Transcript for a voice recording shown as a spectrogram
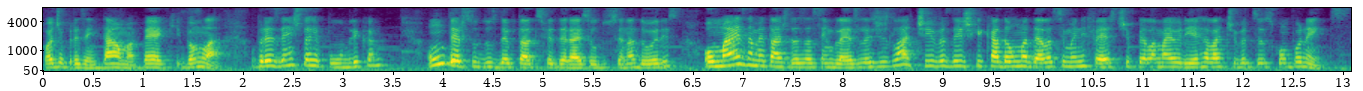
pode apresentar uma PEC. Vamos lá. O presidente da República um terço dos deputados federais ou dos senadores, ou mais da metade das assembleias legislativas, desde que cada uma delas se manifeste pela maioria relativa de seus componentes.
